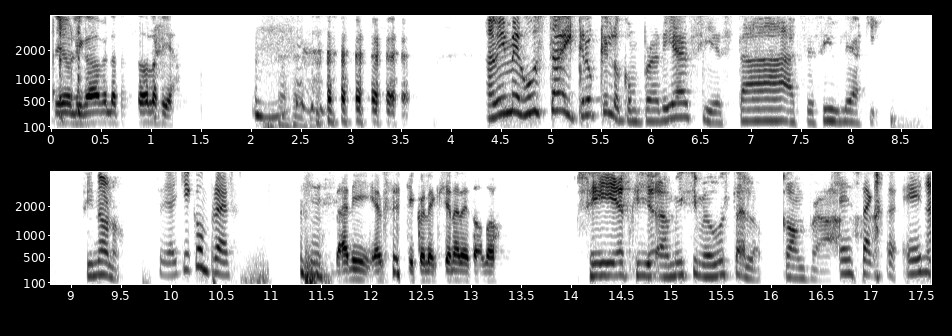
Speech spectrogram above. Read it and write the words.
Estoy obligado a verla todos los días. A mí me gusta y creo que lo compraría si está accesible aquí. Si no, no. Sí, hay que comprar. Dani, el que colecciona de todo. Sí, es que yo- a mí sí me gusta, lo compro. Exacto, es lo,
